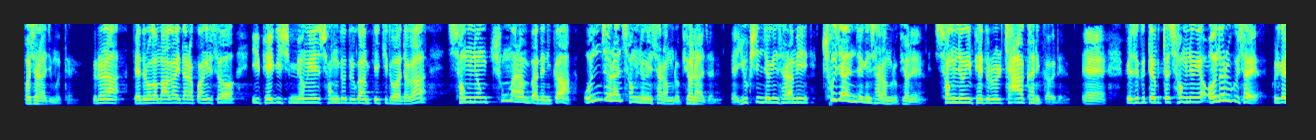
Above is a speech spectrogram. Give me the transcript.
벗어나지 못해요. 그러나 베드로가 마가이 다락 방에서 이 120명의 성도들과 함께 기도하다가 성령 충만함 받으니까 온전한 성령의 사람으로 변하잖아요. 예, 육신적인 사람이 초자연적인 사람으로 변해요. 성령이 베드로를 장악하니까 그래요. 예, 그래서 그때부터 성령의 언어를 구사해요. 그러니까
